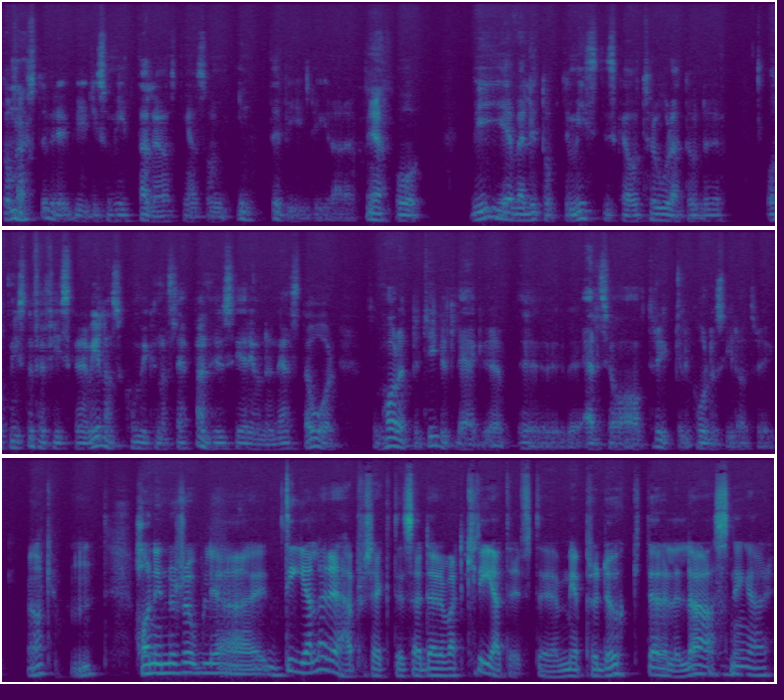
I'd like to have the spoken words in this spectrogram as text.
Då måste vi, vi liksom hitta lösningar som inte blir dyrare. Ja. Och vi är väldigt optimistiska och tror att under, åtminstone för Fiskaren Villan så kommer vi kunna släppa en husserie under nästa år som har ett betydligt lägre eh, LCA-avtryck eller koldioxidavtryck. Okej. Mm. Har ni några roliga delar i det här projektet så här, där det varit kreativt? eh, Med produkter eller lösningar?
